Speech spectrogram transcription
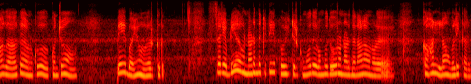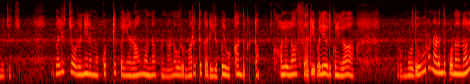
ஆக ஆக அவனுக்கு கொஞ்சம் பேய் பயம் இருக்குது. சரி அப்படியே அவன் நடந்துக்கிட்டே போய்கிட்டு இருக்கும்போது ரொம்ப தூரம் நடந்தனால அவனோட கால்லாம் வலிக்க ஆரம்பிச்சிச்சு. வலிச்ச உடனே நம்ம குட்டி பையன் ராமன் என்ன பண்ணான்னு ஒரு மரத்துக்கடியில் போய் உக்காந்துக்கிட்டான். காலெல்லாம் சரி வலி வலிக்கும் இல்லையா? ரொம்ப தூரம் நடந்து போனதுனால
